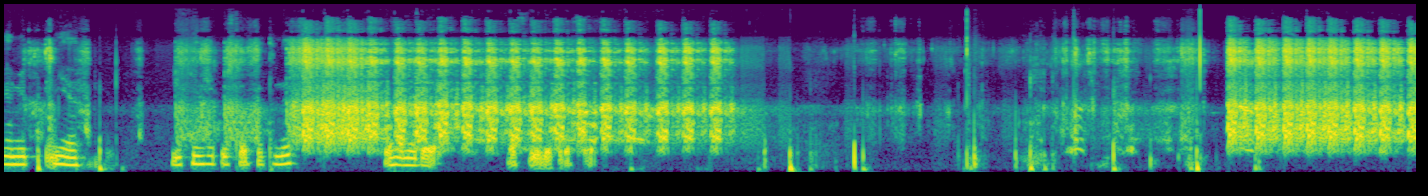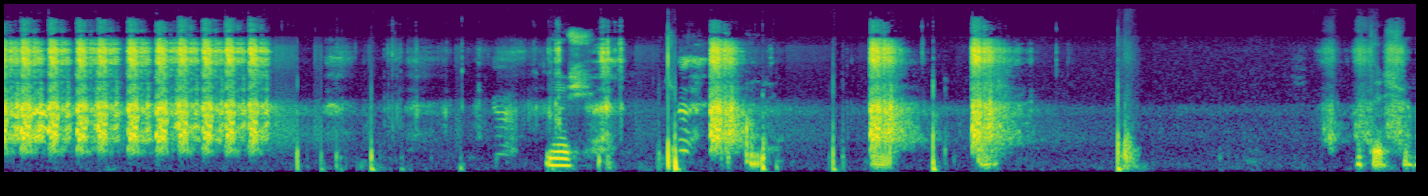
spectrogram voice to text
Я мі... Ні. Їхній вже пішов проти них. Погано йде. Так буде трохи. Ну що? Те що?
